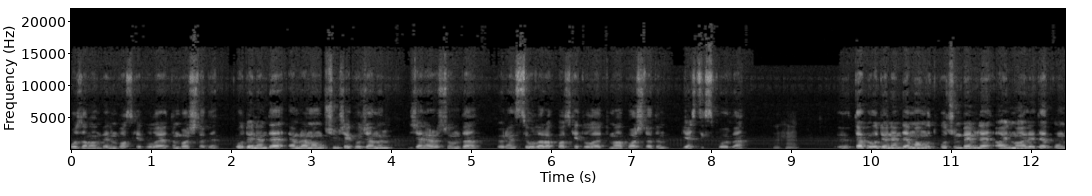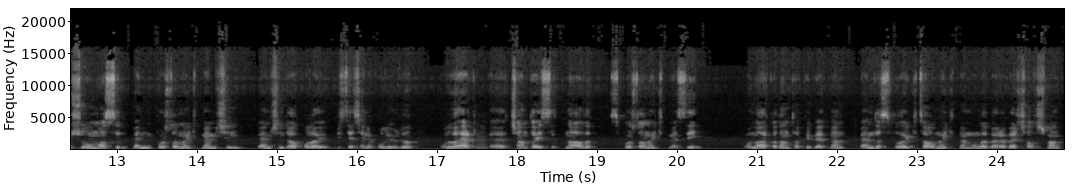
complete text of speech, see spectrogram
O zaman benim basketbol hayatım başladı. O dönemde Emre Mahmut Şimşek Hoca'nın jenerasyonunda öğrencisi olarak basketbol hayatıma başladım. Gençlik sporda. Hı hı. Ee, tabii o dönemde Mahmut Koç'un benimle aynı mahallede komşu olması benim spor salonuna gitmem için benim için daha kolay bir seçenek oluyordu. Onu her Hı. e, çantayı sırtına alıp spor salonuna gitmesi, onu arkadan takip etmem, benim de spor salonuna gitmem, onunla beraber çalışmam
